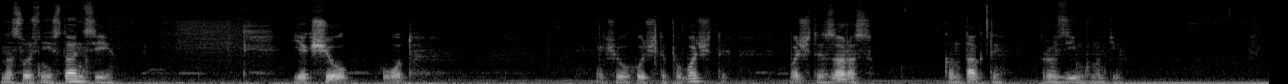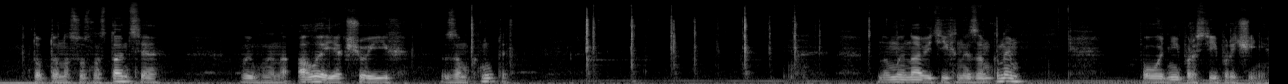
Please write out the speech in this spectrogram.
насосній станції, якщо от, якщо ви хочете побачити, бачите, зараз контакти розімкнуті. Тобто насосна станція вимкнена. Але якщо їх замкнути, ну ми навіть їх не замкнемо по одній простій причині.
